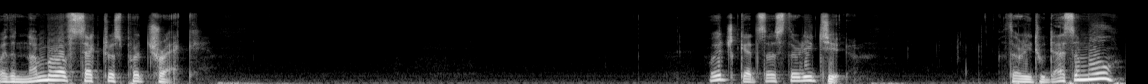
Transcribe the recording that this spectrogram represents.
by the number of sectors per track. which gets us 32. 32 decimal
